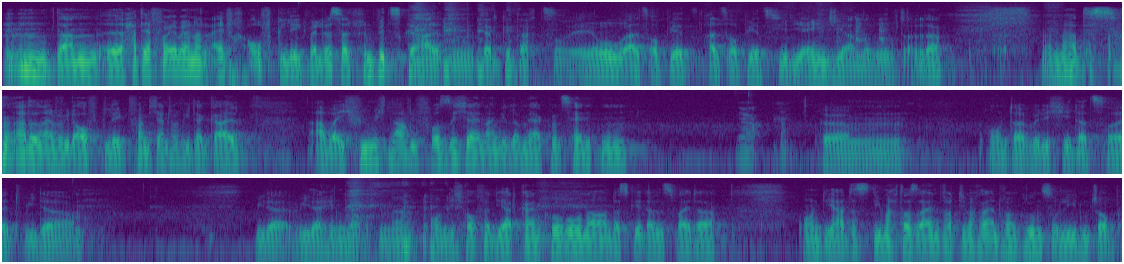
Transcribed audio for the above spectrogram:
dann äh, hat der Feuerwehr dann einfach aufgelegt, weil er das halt für einen Witz gehalten. Er hat gedacht, so, yo, als ob jetzt, als ob jetzt hier die Angie anruft, Alter. Dann hat das hat dann einfach wieder aufgelegt. Fand ich einfach wieder geil. Aber ich fühle mich nach wie vor sicher in Angela Merkels Händen. Ja. Ähm, und da würde ich jederzeit wieder, wieder, wieder hinlaufen. Ne? Und ich hoffe, die hat kein Corona und das geht alles weiter. Und die hat es, die macht das einfach, die macht einfach einen grundsoliden Job.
